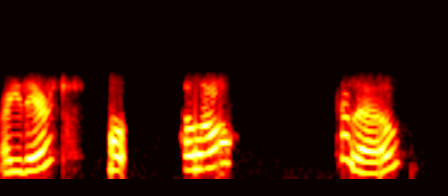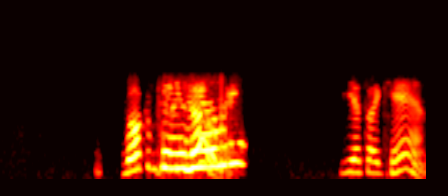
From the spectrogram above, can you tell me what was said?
Are you there? Hello? Hello. Welcome to Can the you hear me? Yes, I can.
